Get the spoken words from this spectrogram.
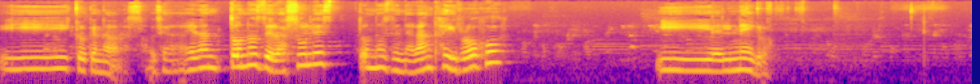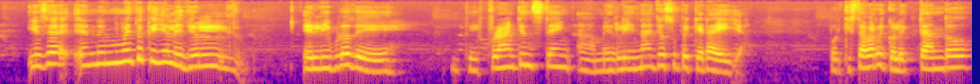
y creo que nada más. O sea, eran tonos de azules, tonos de naranja y rojo y el negro. Y o sea, en el momento que ella le dio el, el libro de, de Frankenstein a Merlina, yo supe que era ella, porque estaba recolectando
